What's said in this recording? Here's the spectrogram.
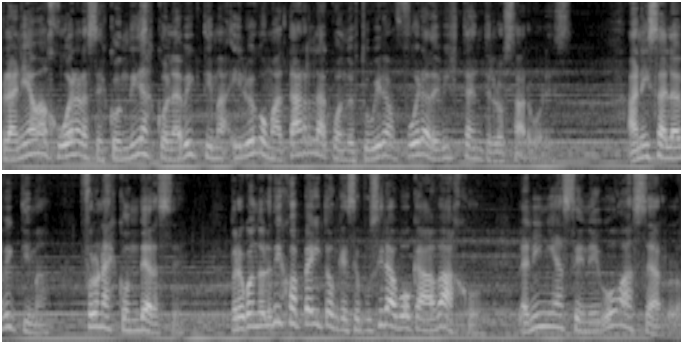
Planeaban jugar a las escondidas con la víctima y luego matarla cuando estuvieran fuera de vista entre los árboles. Anissa y la víctima fueron a esconderse, pero cuando le dijo a Peyton que se pusiera boca abajo, la niña se negó a hacerlo.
